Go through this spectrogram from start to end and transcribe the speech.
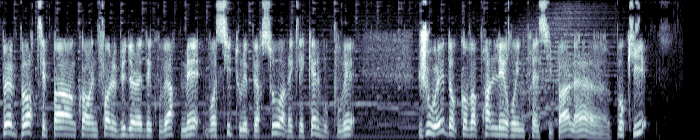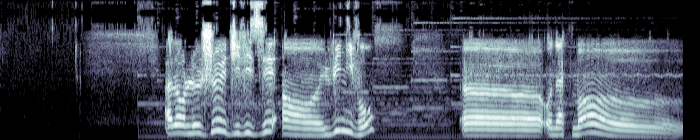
Peu importe, c'est pas encore une fois le but de la découverte, mais voici tous les persos avec lesquels vous pouvez jouer. Donc on va prendre l'héroïne principale, hein, Poki. Alors le jeu est divisé en 8 niveaux. Euh, honnêtement, euh,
